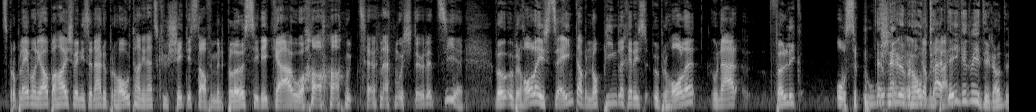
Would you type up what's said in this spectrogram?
Das Problem, das ich auch habe, ist, wenn ich sie dann überholt habe, habe ich nicht das Gefühl, shit, jetzt darf ich mir die Blöße nicht geben. Und dann musst du durchziehen. Weil überholen ist das eine, aber noch peinlicher ist überholen und dann völlig ausser Puste. Das ist nicht überhaupt einem Ding wieder, oder?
